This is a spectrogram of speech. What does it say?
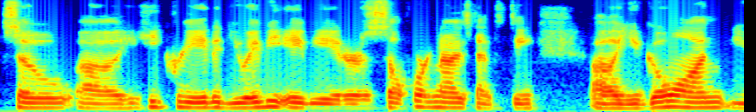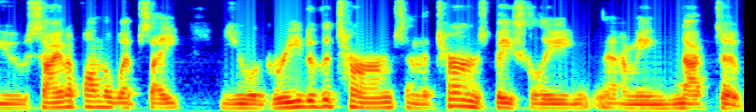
So uh, he created UAViators, a self organized entity. Uh, you go on, you sign up on the website, you agree to the terms and the terms basically i mean not to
